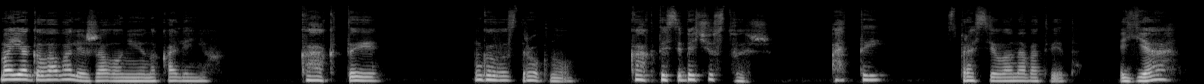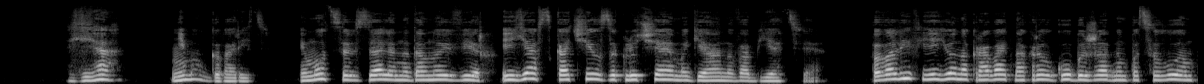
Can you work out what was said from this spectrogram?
Моя голова лежала у нее на коленях. «Как ты?» Голос дрогнул. «Как ты себя чувствуешь?» «А ты?» – спросила она в ответ. «Я? Я?» Не мог говорить. Эмоции взяли надо мной вверх, и я вскочил, заключая Магиану в объятия. Повалив ее на кровать, накрыл губы жадным поцелуем,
